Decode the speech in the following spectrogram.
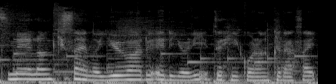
説明欄記載の URL よりぜひご覧ください。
